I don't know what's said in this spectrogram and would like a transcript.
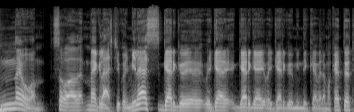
Na jó van, szóval meglátjuk, hogy mi lesz. Gergő, vagy Ger- Gergely, vagy Gergő, mindig keverem a kettőt,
